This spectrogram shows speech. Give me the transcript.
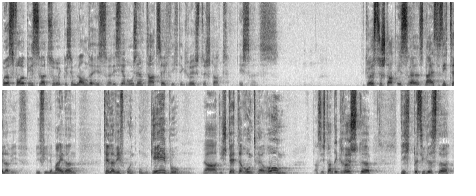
wo das Volk Israel zurück ist im Lande Israel, ist Jerusalem tatsächlich die größte Stadt Israels. Die größte Stadt Israels, nein, es ist nicht Tel Aviv, wie viele meinen. Tel Aviv und Umgebung, ja, die Städte rundherum, das ist dann der größte, dicht besiedelste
